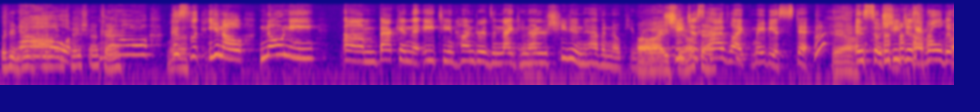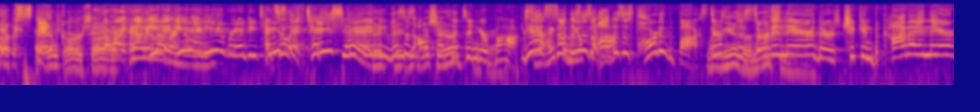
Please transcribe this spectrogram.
If you did No, invitation? Okay. no, because you know Noni. Um, back in the 1800s and 1900s, she didn't have a gnocchi roller. Oh, she see, just okay. had like maybe a stick. Yeah. And so she just rolled it with a stick. of course, all All right. right, And now eat it, eat it, eat it, Randy. Taste so- it, taste it. Amy, this Take is this all stuff here? that's in your box, Yes, right? so The this is all. box? This is part of the box. My There's dessert in there. There's chicken piccata in there,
